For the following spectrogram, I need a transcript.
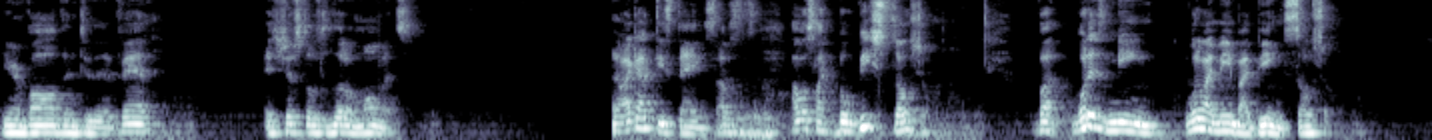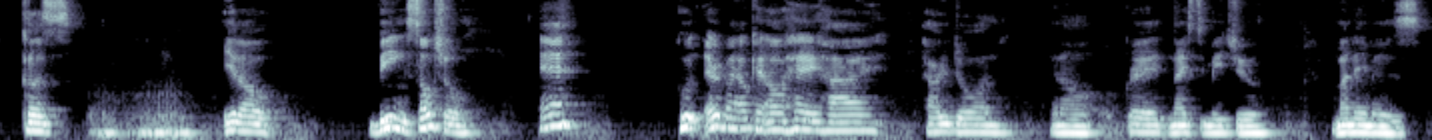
you're involved into the event, it's just those little moments. Now I got these things. I was I was like, but be social. But what does mean? What do I mean by being social? Because you know, being social, eh? Who everybody okay? Oh hey hi, how you doing? You know, great, nice to meet you. My name is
